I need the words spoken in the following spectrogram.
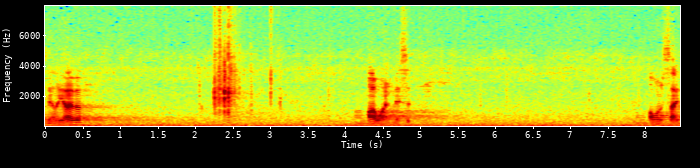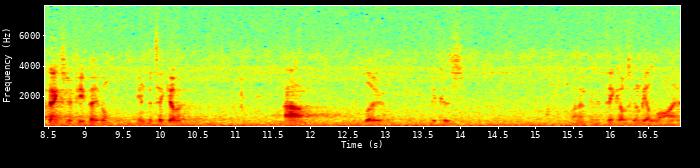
2013 is nearly over. I won't miss it. I want to say thanks to a few people in particular. Um, Lou, because I don't even think I was going to be alive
